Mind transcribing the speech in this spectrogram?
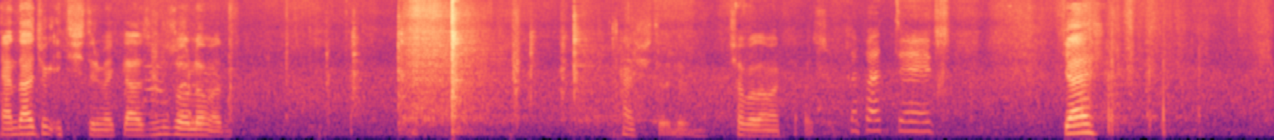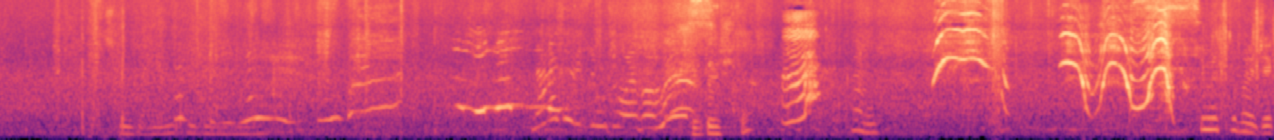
Yani daha çok itiştirmek lazımdı zorlamadım. Ha işte öyle. Çabalamak lazım. Kapattık. Gel. Nerede üzüm torbamız? Şurada işte. Sümüklü böcek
